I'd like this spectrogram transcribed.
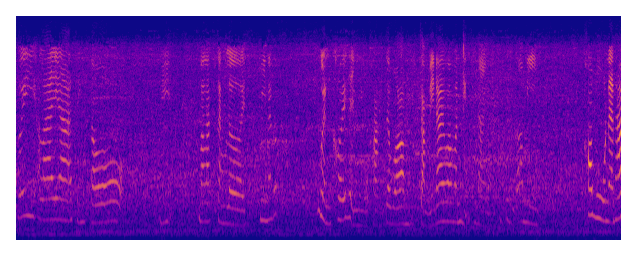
เฮ้ยอะไรอะสิงโต นี่น่ารักจังเลย มีนะก็เหมือนเคยเห็นอยู่ค่ะ แต่ว่าจำไม่ได้ว่ามันเห็นที่ไหนคือว่ามีข้อมูลนะถ้า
